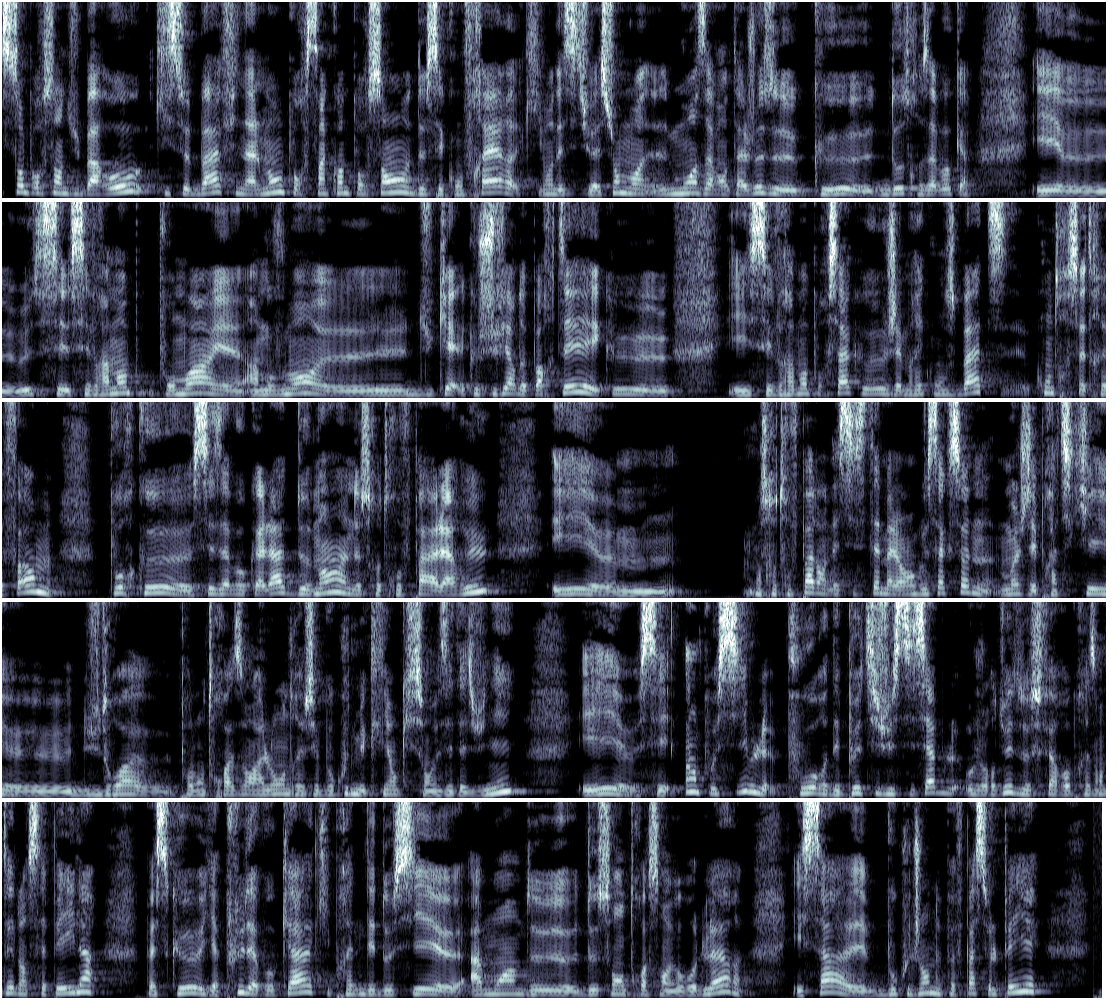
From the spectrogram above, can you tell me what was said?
100% du barreau qui se bat finalement pour 50% de ses confrères qui ont des situations moins, avantageuses que d'autres avocats. Et euh, c'est vraiment pour moi un mouvement euh, duquel que je suis fière de porter et que et c'est vraiment pour ça que j'aimerais qu'on se batte contre cette réforme pour que ces avocats-là demain ne se retrouvent pas à la rue et euh, on se retrouve pas dans des systèmes à l'anglo-saxonne. Moi, j'ai pratiqué euh, du droit euh, pendant trois ans à Londres et j'ai beaucoup de mes clients qui sont aux États-Unis. Et euh, c'est impossible pour des petits justiciables aujourd'hui de se faire représenter dans ces pays-là, parce qu'il y a plus d'avocats qui prennent des dossiers à moins de 200, 300 euros de l'heure. Et ça, beaucoup de gens ne peuvent pas se le payer.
